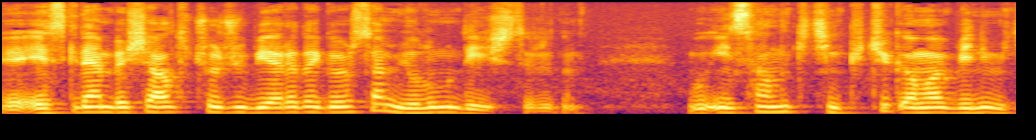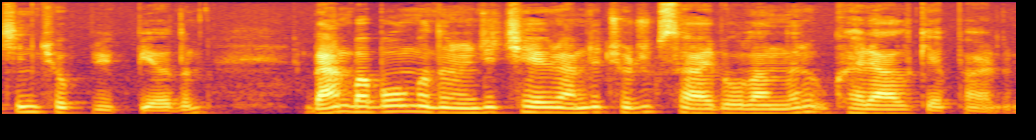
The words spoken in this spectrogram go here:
E, eskiden 5-6 çocuğu bir arada görsem yolumu değiştirirdim. Bu insanlık için küçük ama benim için çok büyük bir adım. Ben baba olmadan önce çevremde çocuk sahibi olanlara ukalalık yapardım.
